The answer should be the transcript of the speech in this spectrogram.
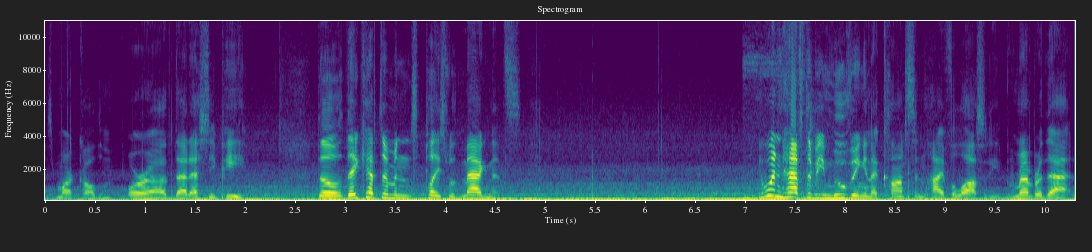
as Mark called them, or uh, that SCP. Though they kept them in place with magnets. You wouldn't have to be moving in a constant high velocity. Remember that.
